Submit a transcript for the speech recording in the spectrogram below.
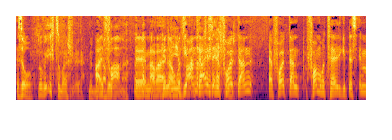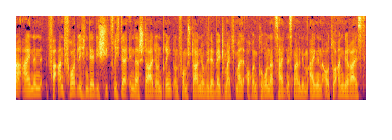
So. So wie ich zum Beispiel mit meiner Also, Fahne. Ähm, Aber genau. die Und die Anreise erfolgt gut. dann, erfolgt dann vom Hotel. Gibt es immer einen Verantwortlichen, der die Schiedsrichter in das Stadion bringt und vom Stadion wieder weg. Manchmal auch in Corona-Zeiten ist man mit dem eigenen Auto angereist.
